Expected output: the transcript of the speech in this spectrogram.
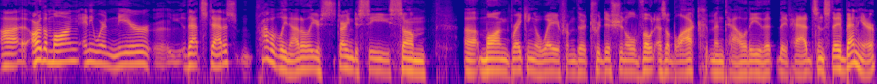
Uh, are the Hmong anywhere near uh, that status? Probably not, although you're starting to see some uh, Hmong breaking away from the traditional vote as a bloc mentality that they've had since they've been here.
